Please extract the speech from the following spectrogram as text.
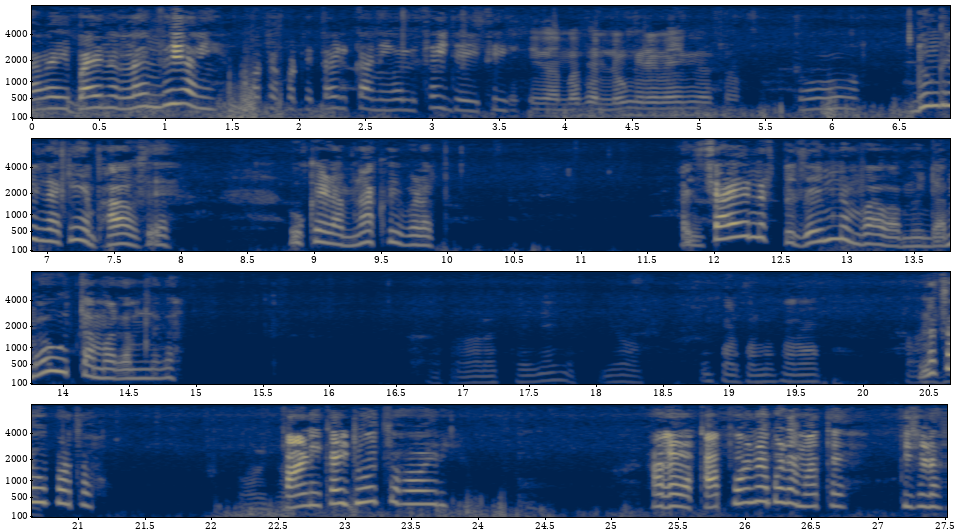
એટલે હવે એ બાઈને લઈને જઈ આવી ખોટે ખોટે તડકાની ઓલી થઈ જાય છે ડુંગળી વાવી હતો તો ડુંગળીના ક્યાં ભાવ છે? ઉકેડામાં નાખવી પડે હજી જાય ને બીજો એમને વાવા માંડ્યા. બહુ તમારે અમને તો. આળસ થઈ જાય ને. જો ઉપર પર નતો નતો ઉપડતો પાણી કાઢ્યું તો હોય આગળ અરે કાપવા ના પડે માથે પીછડા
